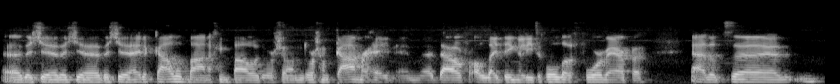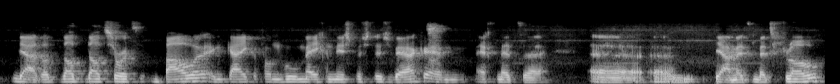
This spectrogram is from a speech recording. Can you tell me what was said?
uh, dat, je, dat, je, dat je hele kabelbanen ging bouwen door zo'n, door zo'n kamer heen. En daarover allerlei dingen liet rollen, voorwerpen. Ja, dat, ja dat, dat, dat soort bouwen en kijken van hoe mechanismes dus werken. En echt met, um, ja, met, met flow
